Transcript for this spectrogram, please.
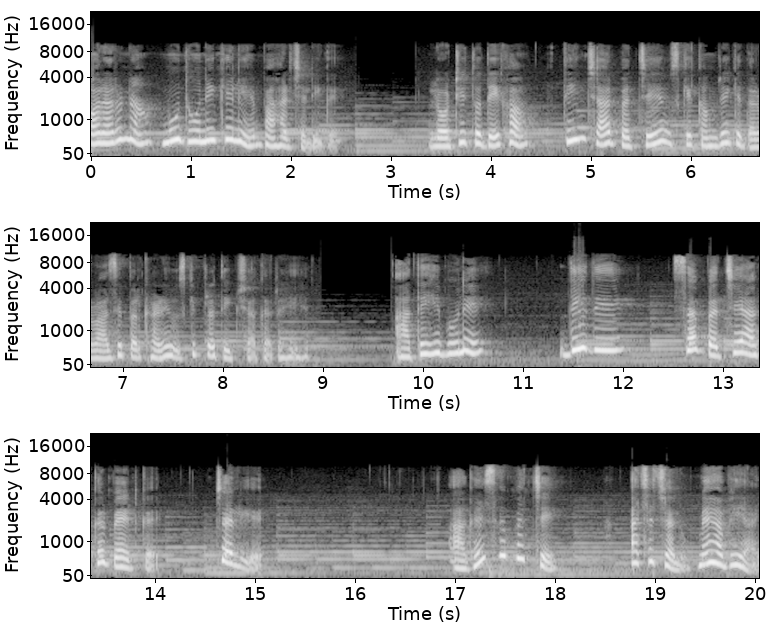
और अरुणा मुँह धोने के लिए बाहर चली गई। लौटी तो देखा तीन चार बच्चे उसके कमरे के दरवाजे पर खड़े उसकी प्रतीक्षा कर रहे हैं। आते ही बोले, दीदी, सब बच्चे आकर बैठ गए। चलिए। आ गए सब बच्चे? अच्छा चलो, मैं अभी आई।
